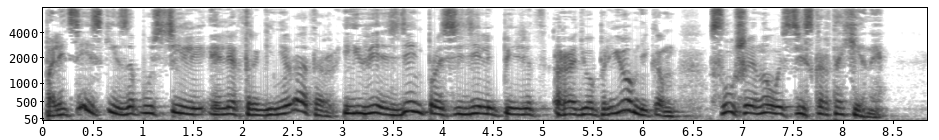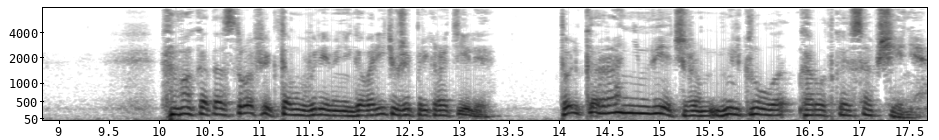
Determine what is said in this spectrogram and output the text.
полицейские запустили электрогенератор и весь день просидели перед радиоприемником, слушая новости из Картахены. Но о катастрофе к тому времени говорить уже прекратили. Только ранним вечером мелькнуло короткое сообщение.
